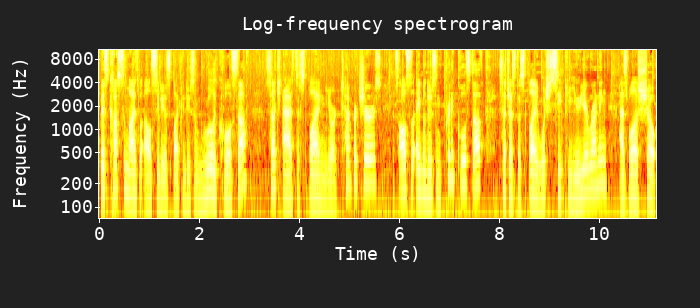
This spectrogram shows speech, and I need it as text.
This customizable LCD display can do some really cool stuff, such as displaying your temperatures. It's also able to do some pretty cool stuff, such as display which CPU you're running, as well as show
